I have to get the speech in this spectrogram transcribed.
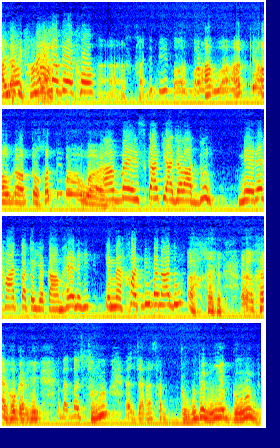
आईना दिखाओ अरे लो देखो। खत भी बहुत बड़ा हुआ अब क्या होगा? अब तो खत भी बड़ा हुआ है। अब मैं इसका क्या जवाब दूँ? मेरे हाथ का तो ये काम है नहीं कि मैं खत भी बना दूँ। खैर खैर होगा भी। बस सुनो जरा सा गूंद नहीं है गूंद।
